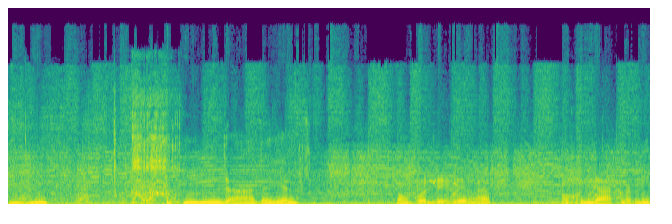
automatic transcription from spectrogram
อือหืออย่าใจเย็น ต้องเปิดเบรกเล่นนะครับเอาขึ้นยากแบบนี้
